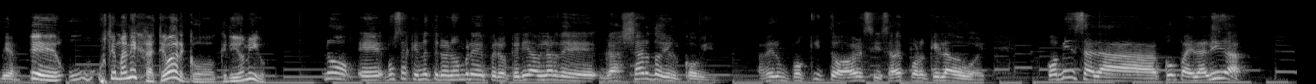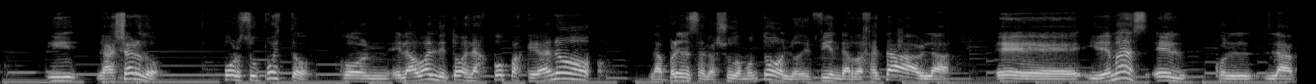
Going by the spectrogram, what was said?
Bien. Eh, usted maneja este barco, querido amigo. No, eh, vos sabés que no te lo nombré, pero quería hablar de Gallardo y el COVID. A ver un poquito, a ver si sabés por qué lado voy. Comienza la Copa de la Liga y Gallardo, por supuesto, con el aval de todas las copas que ganó, la prensa lo ayuda un montón, lo defiende a rajatabla eh, y demás. Él con la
